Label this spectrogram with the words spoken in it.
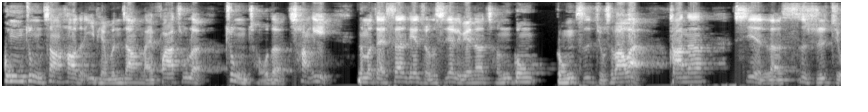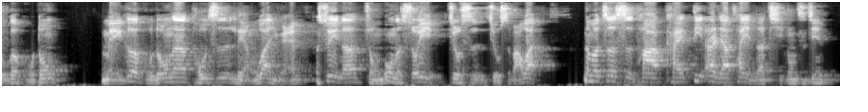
公众账号的一篇文章来发出了众筹的倡议。那么在三十天左右的时间里边呢，成功融资九十八万。他呢吸引了四十九个股东，每个股东呢投资两万元，所以呢总共的收益就是九十八万。那么这是他开第二家餐饮的启动资金，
